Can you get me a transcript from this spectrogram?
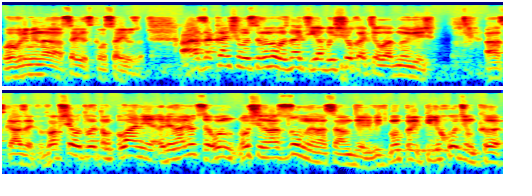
во времена Советского Союза. А заканчивая с Рено, вы знаете, я бы еще хотел одну вещь а, сказать. Вот вообще вот в этом плане ренолюция, он очень разумный на самом деле. Ведь мы переходим к,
